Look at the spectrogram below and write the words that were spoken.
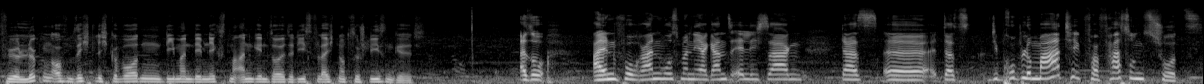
für Lücken offensichtlich geworden, die man demnächst mal angehen sollte, die es vielleicht noch zu schließen gilt? Also allen voran muss man ja ganz ehrlich sagen, dass, äh, dass die Problematik Verfassungsschutz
